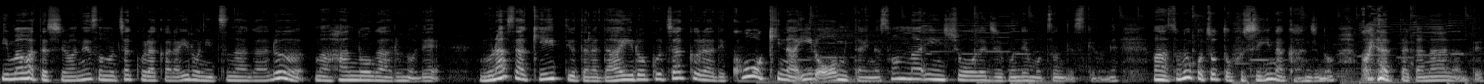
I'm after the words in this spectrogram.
今私はねそのチャクラから色につながる、まあ、反応があるので紫って言ったら第6チャクラで高貴な色みたいなそんな印象で自分で持つんですけどね。まあその子ちょっと不思議な感じの子やったかななんて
